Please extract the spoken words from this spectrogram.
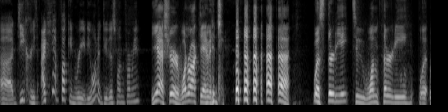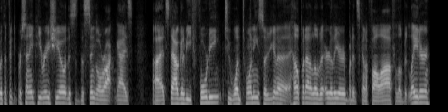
uh decreased. I can't fucking read. Do you want to do this one for me? Yeah, sure. One rock damage was 38 to 130 with a 50% AP ratio. This is the single rock, guys. Uh, it's now going to be 40 to 120, so you're going to help it out a little bit earlier, but it's going to fall off a little bit later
